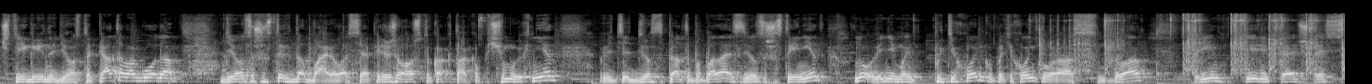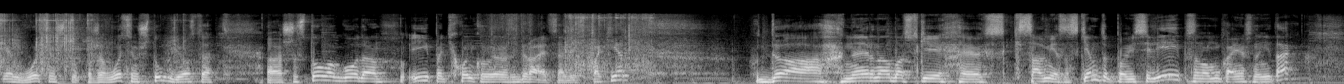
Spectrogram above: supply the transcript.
4 гривны 95 -го года, 96-х добавилось, я переживал, что как так, а почему их нет, ведь 95-е попадались, 96-е нет, ну, видимо, потихоньку, потихоньку, раз, два, три, четыре, пять, шесть, семь, восемь штук, уже 8 штук 96 -го года, и потихоньку разбирается весь пакет, да, наверное, надо все-таки э, совместно с кем-то повеселее, самому, конечно, не так,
